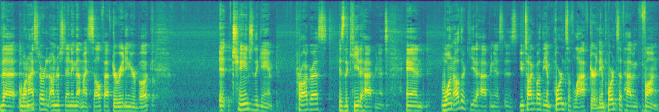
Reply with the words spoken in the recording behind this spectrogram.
that when I started understanding that myself after reading your book, it changed the game. Progress is the key to happiness. And one other key to happiness is you talk about the importance of laughter, the importance of having fun.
